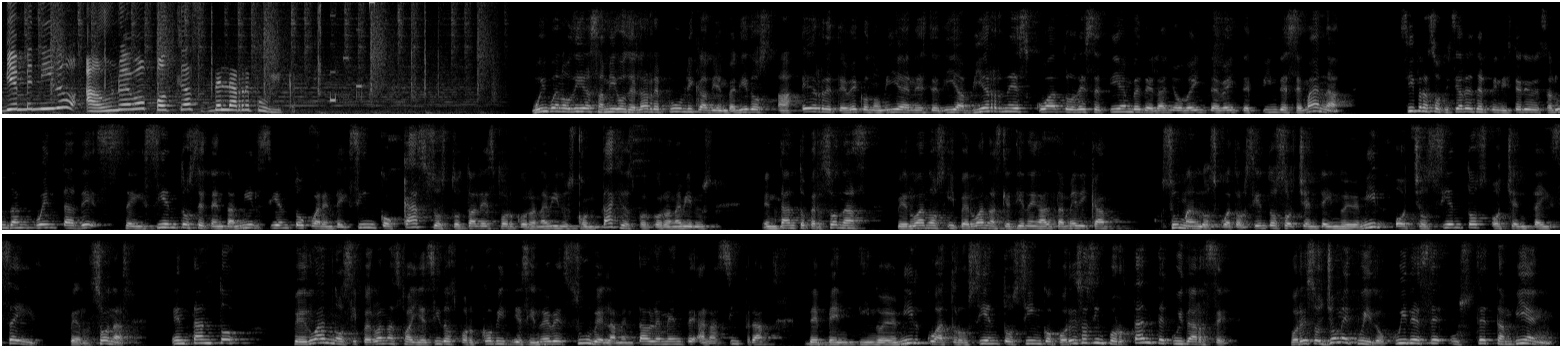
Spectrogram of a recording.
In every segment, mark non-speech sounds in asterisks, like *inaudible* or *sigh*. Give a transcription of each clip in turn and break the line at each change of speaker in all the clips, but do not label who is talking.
Bienvenido a un nuevo podcast de la República.
Muy buenos días amigos de la República, bienvenidos a RTV Economía en este día viernes 4 de septiembre del año 2020, fin de semana. Cifras oficiales del Ministerio de Salud dan cuenta de 670.145 casos totales por coronavirus, contagios por coronavirus. En tanto, personas, peruanos y peruanas que tienen alta médica suman los 489.886 personas. En tanto, peruanos y peruanas fallecidos por COVID-19 sube lamentablemente a la cifra de 29.405. Por eso es importante cuidarse. Por eso yo me cuido, cuídese usted también.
